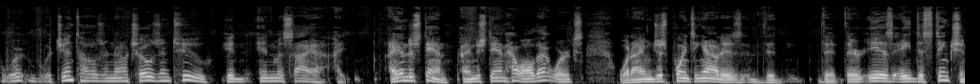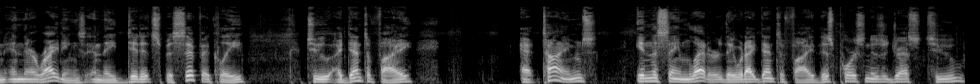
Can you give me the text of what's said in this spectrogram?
we're, we're Gentiles are now chosen too in in Messiah. I I understand. I understand how all that works. What I'm just pointing out is that that there is a distinction in their writings, and they did it specifically to identify. At times, in the same letter, they would identify this portion is addressed to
